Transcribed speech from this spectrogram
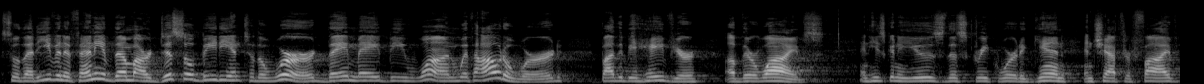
so that even if any of them are disobedient to the word, they may be won without a word by the behavior of their wives. And he's going to use this Greek word again in chapter 5,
